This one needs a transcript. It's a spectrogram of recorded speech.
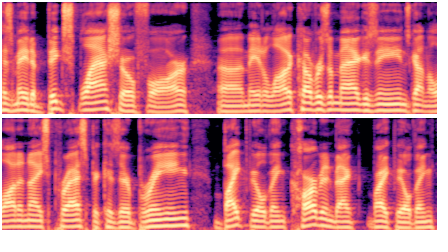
has made a big splash so far. Uh, made a lot of covers of magazines, gotten a lot of nice press because they're bringing bike building, carbon bike building,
